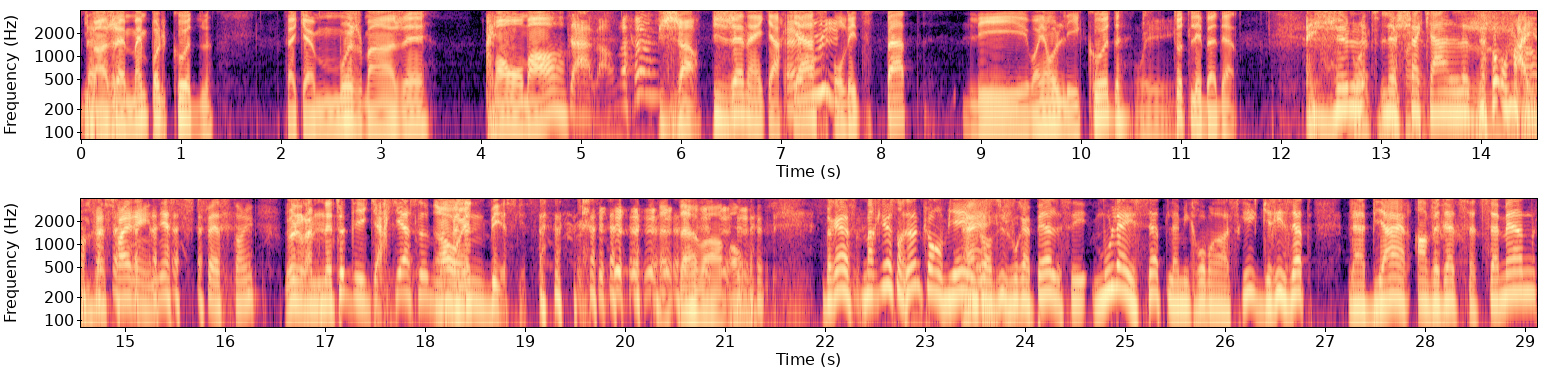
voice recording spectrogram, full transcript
Il mangeait même pas le coude. là. Fait que moi, je mangeais mon homard, puis genre pigeais dans les carcasses Eh oui. pour les petites pattes, les, voyons, les coudes, Oui. toutes les bedaines. Jules, bon, tu le chacal de homard. il devait se faire un esti de festin. Là, je ramenais toutes les carcasses, là, je me faisais oui. une bisque. C'était tellement bon. Bref, Marcus, on donne combien Hey. aujourd'hui? Je vous rappelle, c'est Moulin 7, la microbrasserie. Grisette, la bière en vedette cette semaine.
